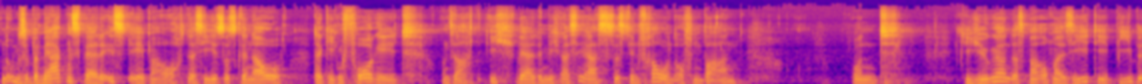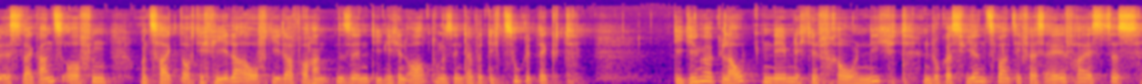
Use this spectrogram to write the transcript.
Und umso bemerkenswerter ist eben auch, dass Jesus genau dagegen vorgeht und sagt, ich werde mich als erstes den Frauen offenbaren. Und die Jünger, dass man auch mal sieht, die Bibel ist da ganz offen und zeigt auch die Fehler auf, die da vorhanden sind, die nicht in Ordnung sind, da wird nicht zugedeckt. Die Jünger glaubten nämlich den Frauen nicht. In Lukas 24, Vers 11 heißt es,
